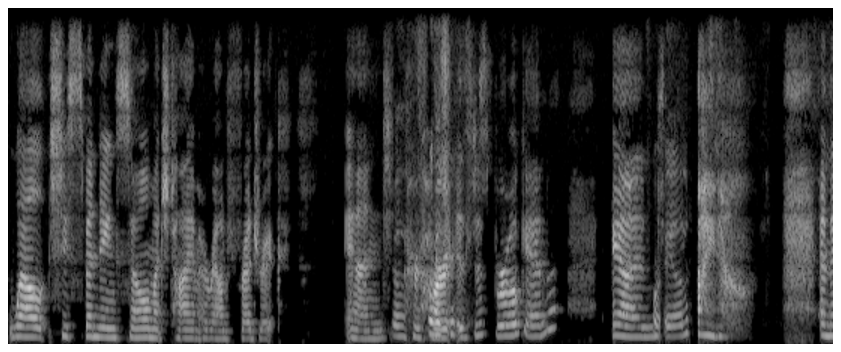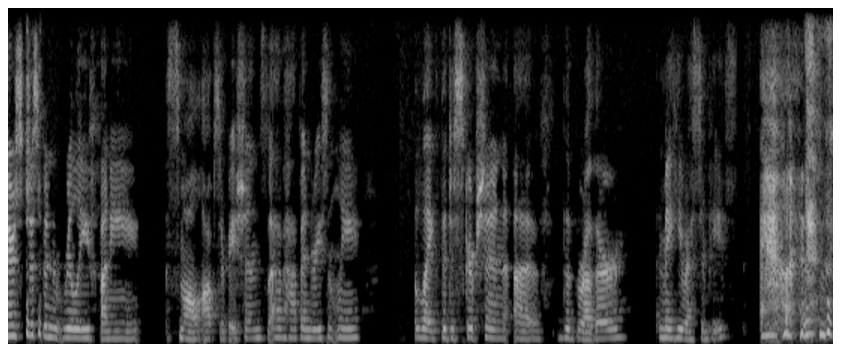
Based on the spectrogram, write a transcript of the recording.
Well, she's spending so much time around Frederick, and Ugh, her heart is just broken. And I know. And there's just been really funny small observations that have happened recently, like the description of the brother, may he rest in peace. And,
